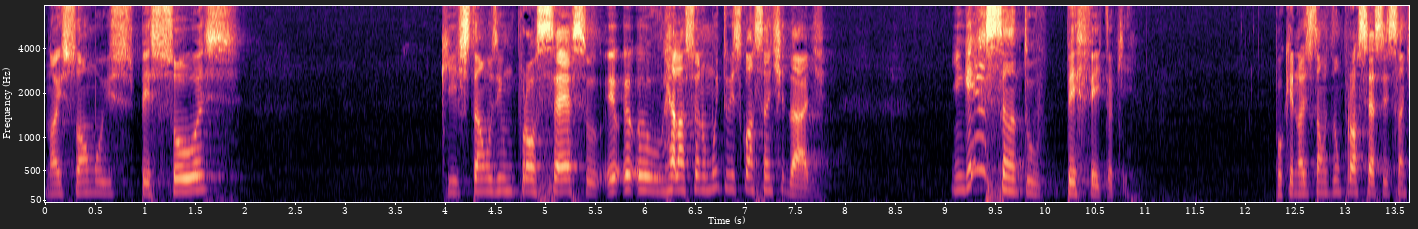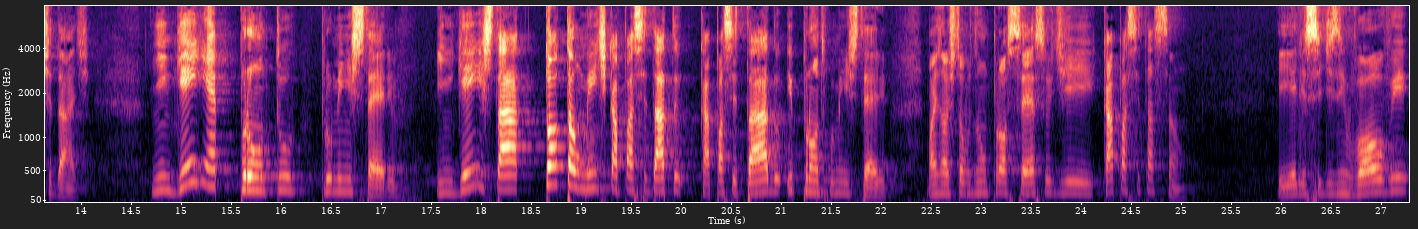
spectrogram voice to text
Nós somos pessoas que estamos em um processo. Eu, eu, eu, relaciono muito isso com a santidade. Ninguém é santo perfeito aqui. Porque nós estamos num processo de santidade. Ninguém é pronto para o ministério. Ninguém está totalmente capacitado, capacitado e pronto para o ministério mas nós estamos num processo de capacitação. E ele se desenvolve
